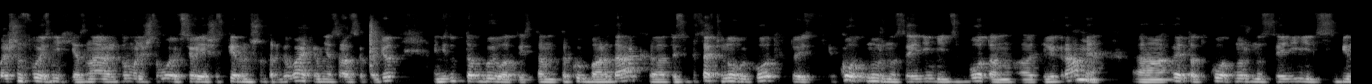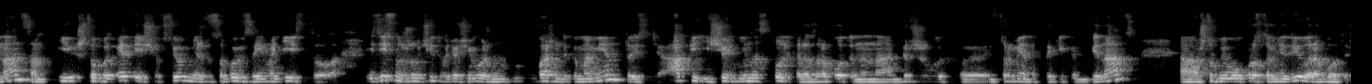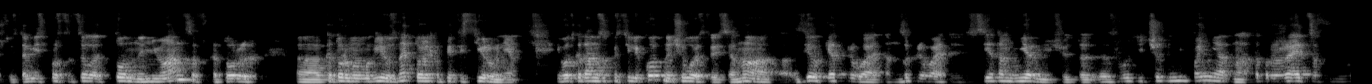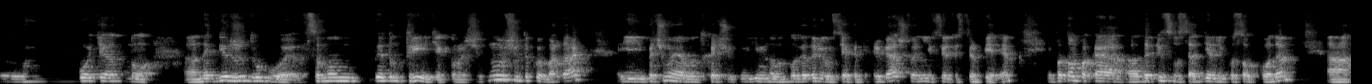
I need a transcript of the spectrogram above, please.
большинство из них, я знаю, думали, что, ой, все, я сейчас первый начну торговать, у меня сразу все пойдет. А не тут-то было, то есть там такой бардак. Э, то есть представьте новый код, то есть код нужно соединить с ботом э, Телеграме, э, этот код нужно соединить с Binance, и чтобы это еще все между собой взаимодействовало. И здесь нужно учитывать очень важный, важный такой момент, то есть API еще не настолько разработаны на биржевых инструментах, таких как Binance, чтобы его просто внедрил и работать. То есть там есть просто целая тонна нюансов, которых Э, который мы могли узнать только при тестировании. И вот когда мы запустили код, началось, то есть оно сделки открывает, там, закрывает, все там нервничают, э, вроде что-то непонятно, отображается в, боте одно, на бирже другое, в самом этом третье, короче. Ну, в общем, такой бардак. И почему я вот хочу, именно вот благодарю всех этих ребят, что они все это стерпели. И потом, пока дописывался отдельный кусок кода,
